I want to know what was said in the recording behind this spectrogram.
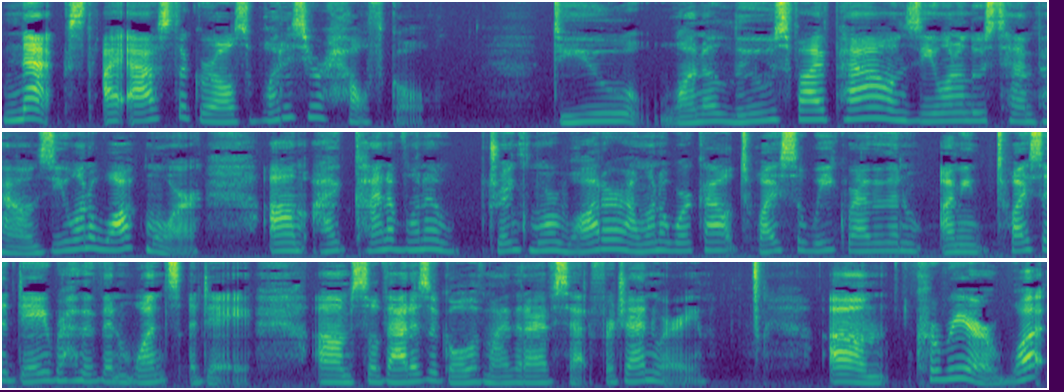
Next, I ask the girls, what is your health goal? Do you want to lose five pounds? Do you want to lose 10 pounds? Do you want to walk more? Um, I kind of want to drink more water. I want to work out twice a week rather than, I mean, twice a day rather than once a day. Um, so that is a goal of mine that I have set for January. Um, career. What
